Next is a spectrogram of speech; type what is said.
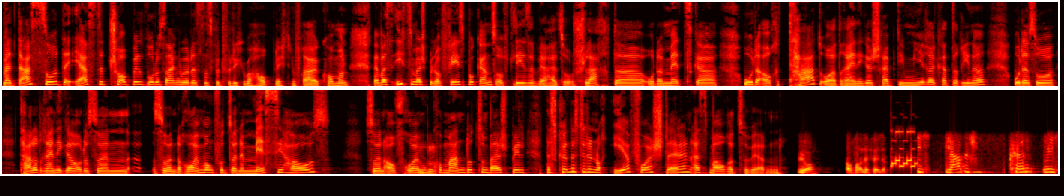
weil das so der erste Job ist, wo du sagen würdest, das wird für dich überhaupt nicht in Frage kommen. Weil was ich zum Beispiel auf Facebook ganz oft lese, wäre halt so Schlachter oder Metzger oder auch Tatortreiniger, schreibt die Mira Katharina, oder so Tatortreiniger oder so ein, so eine Räumung von so einem Messi-Haus. So ein Aufräumkommando zum Beispiel. Das könntest du dir noch eher vorstellen, als Maurer zu werden. Ja, auf alle Fälle. Ich glaube, ich könnte mich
